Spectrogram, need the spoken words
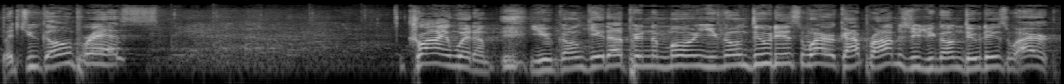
But you gonna press. Crying with them. You gonna get up in the morning, you gonna do this work. I promise you, you're gonna do this work.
